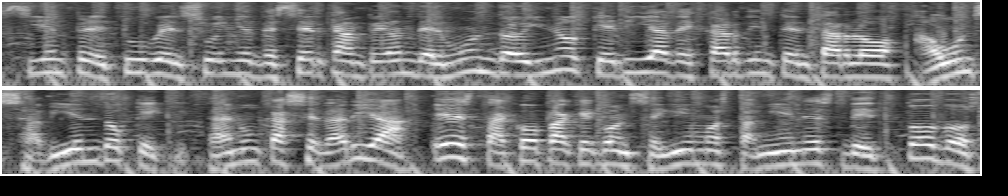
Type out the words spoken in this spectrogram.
siempre tuve el sueño de ser campeón del mundo y no quería dejar de intentarlo aún sabiendo que quizá nunca se daría. Esta copa que conseguimos también es de todos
